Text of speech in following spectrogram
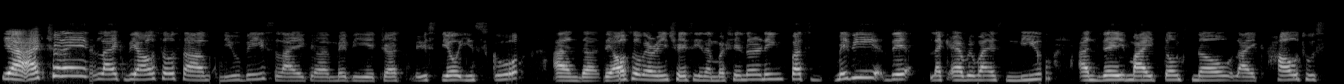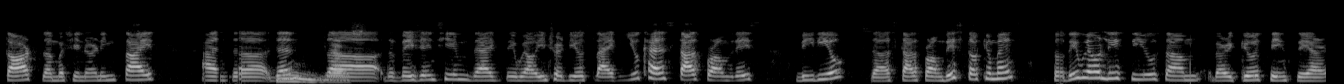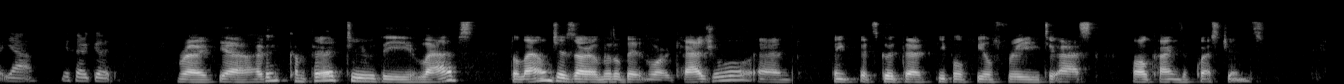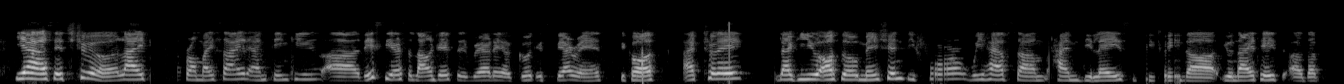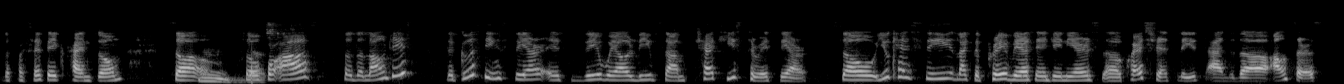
Yeah, actually, like there are also some newbies, like uh, maybe just maybe still in school, and uh, they're also very interested in the machine learning. But maybe they like everyone is new and they might don't know like how to start the machine learning side. And uh, then Mm, the yes. the vision team that they will introduce like you can start from this video, the start from this document. So they will list you some very good things there. Yeah, it's very good. Right. Yeah. I think compared to the labs, the lounges are a little bit more casual, and I think it's good that people feel free to ask all kinds of questions. Yes, it's true. Like from my side, I'm thinking uh, this year's launches is really a good experience because actually, like you also mentioned before, we have some time delays between the United, uh, the, the Pacific time zone. So, Mm, so for us, so the launches, the good things there is they will leave some chat histories there. So you can see like the previous engineers' uh, questions list and the answers.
